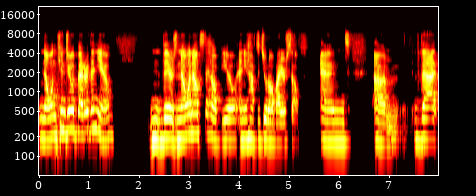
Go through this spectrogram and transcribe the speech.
no one can do it better than you. There's no one else to help you, and you have to do it all by yourself. And um, that,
